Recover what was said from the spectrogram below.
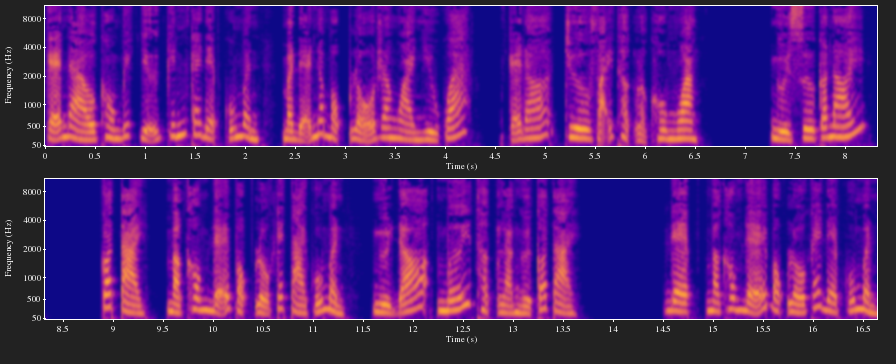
Kẻ nào không biết giữ kín cái đẹp của mình mà để nó bộc lộ ra ngoài nhiều quá, kẻ đó chưa phải thật là khôn ngoan. Người xưa có nói, có tài mà không để bộc lộ cái tài của mình, người đó mới thật là người có tài. Đẹp mà không để bộc lộ cái đẹp của mình,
